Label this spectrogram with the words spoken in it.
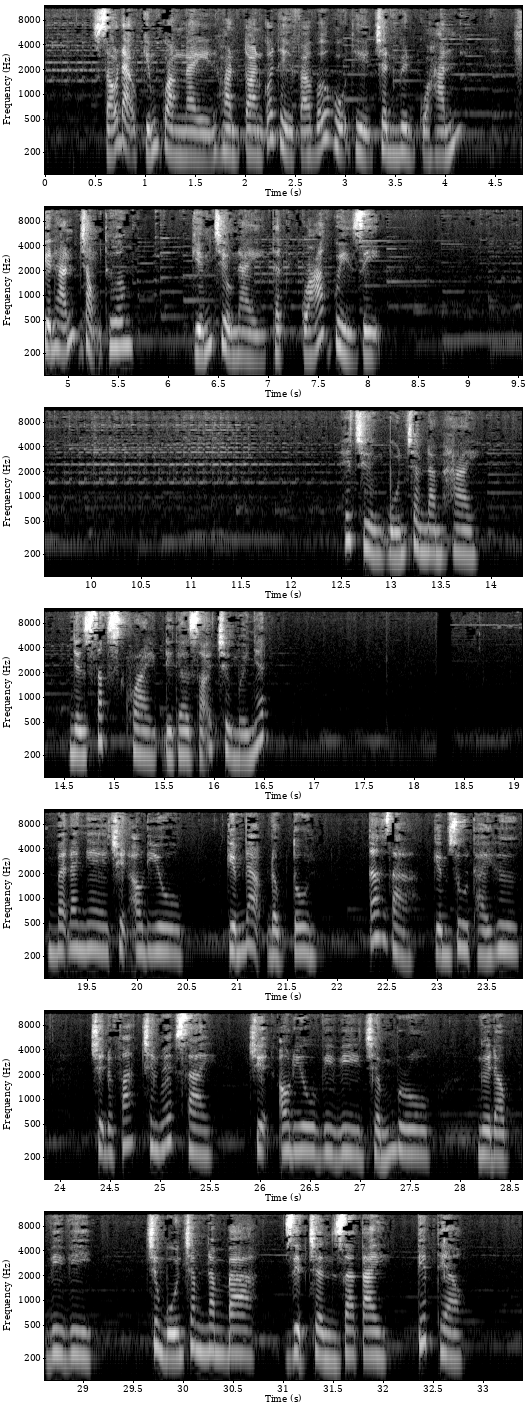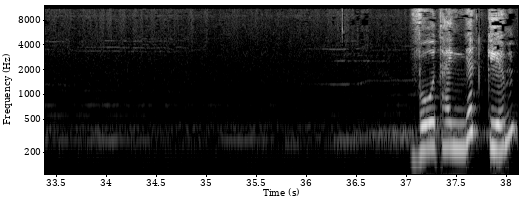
Sáu đạo kiếm quang này hoàn toàn có thể phá vỡ hộ thể chân nguyên của hắn, khiến hắn trọng thương. Kiếm chiều này thật quá quỷ dị. Hết chương 452. Nhấn subscribe để theo dõi chương mới nhất. Bạn đang nghe chuyện audio Kiếm đạo độc tôn Tác giả Kiếm Du Thái Hư Chuyện được phát trên website chuyệnaudiovv.pro, Người đọc VV chương 453 Diệp Trần ra tay. Tiếp theo. Vô thanh nhất kiếm.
